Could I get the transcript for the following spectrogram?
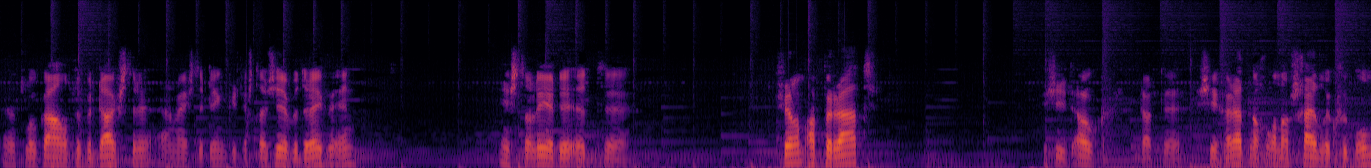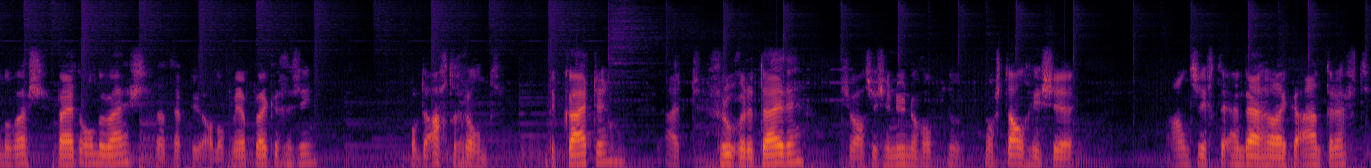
het lokaal te verduisteren en meester Tinken is daar zeer bedreven in. Installeerde het uh, filmapparaat. U ziet ook dat de sigaret nog onafscheidelijk verbonden was bij het onderwijs. Dat hebt u al op meer plekken gezien. Op de achtergrond de kaarten uit vroegere tijden, zoals u ze nu nog op nostalgische aanzichten en dergelijke aantreft.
